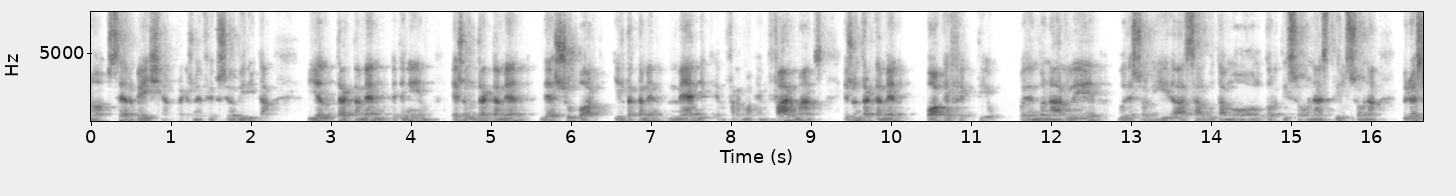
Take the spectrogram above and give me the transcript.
no serveixen perquè és una infecció vírica. I el tractament que tenim és un tractament de suport i el tractament mèdic en, en fàrmacs és un tractament poc efectiu. Podem donar-li budesonida, salbutamol, cortisona, estilsona, però és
